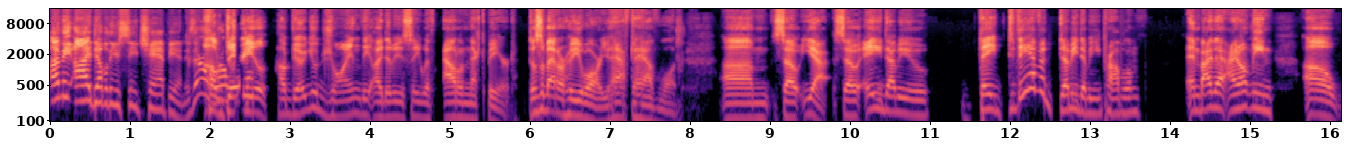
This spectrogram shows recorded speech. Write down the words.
I'm the IWC champion. Is there a How dare you? How dare you join the IWC without a neck beard? Doesn't matter who you are, you have to have one. Um. So yeah. So AEW, they do they have a WWE problem? And by that, I don't mean oh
